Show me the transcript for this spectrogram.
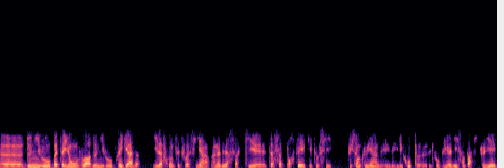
euh, de niveau bataillon, voire de niveau brigade. Il affronte cette fois-ci un, adversaire qui est à sa portée, qui est aussi puissant que lui, hein, les, groupes, les groupes djihadistes en particulier.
